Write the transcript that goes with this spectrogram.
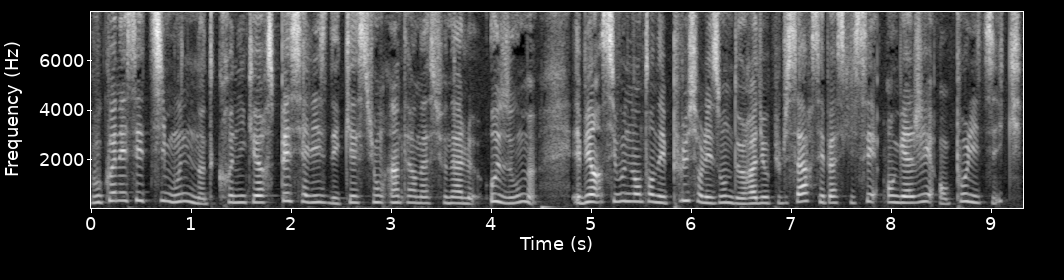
Vous connaissez Timoun, notre chroniqueur spécialiste des questions internationales au Zoom. Eh bien, si vous ne l'entendez plus sur les ondes de Radio Pulsar, c'est parce qu'il s'est engagé en politique.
